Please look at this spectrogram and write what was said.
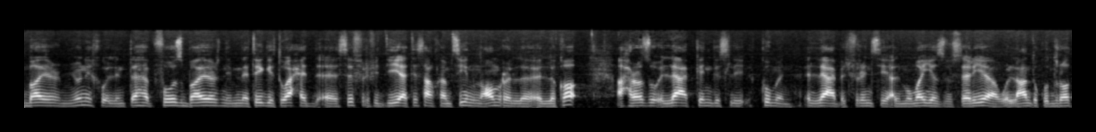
وبايرن ميونخ واللي انتهى بفوز بايرن بنتيجة 1-0 في الدقيقة 59 من عمر اللقاء. أحرزه اللاعب كينجسلي كومان اللاعب الفرنسي المميز والسريع واللي عنده قدرات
